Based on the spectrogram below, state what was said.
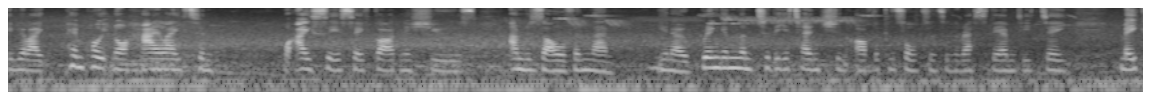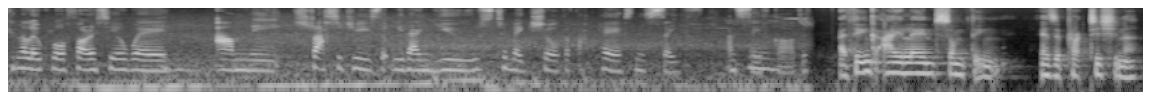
if you like, pinpointing or highlighting what I see as safeguarding issues and resolving them. You know, bringing them to the attention of the consultants and the rest of the MDT, making the local authority aware and the strategies that we then use to make sure that that person is safe and mm. safeguarded. I think I learned something as a practitioner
